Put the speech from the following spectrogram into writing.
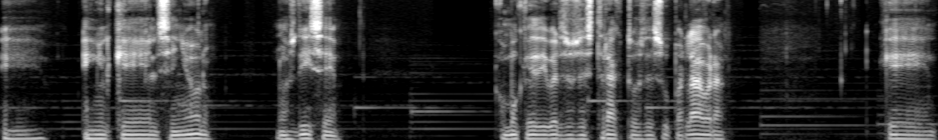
eh, en el que el Señor nos dice, como que diversos extractos de su palabra, que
